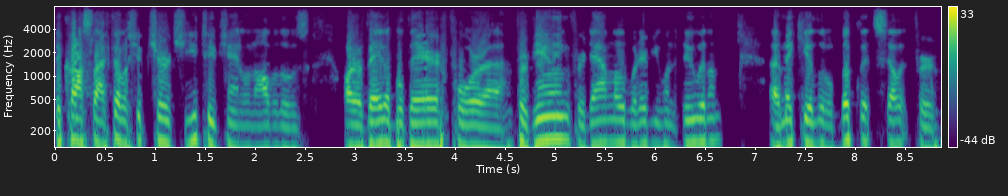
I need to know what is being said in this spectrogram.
the Cross Life Fellowship Church YouTube channel, and all of those are available there for uh, for viewing, for download, whatever you want to do with them. Uh, make you a little booklet, sell it for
